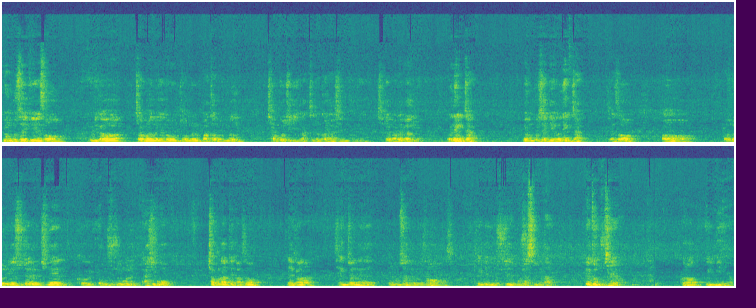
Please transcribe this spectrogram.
명부세계에서 우리가 저만을 해놓은 돈을 맡아놓는 참고지기 같은 역할을 하시는 분이에요. 쉽게 말하면 은행장, 명부세계 은행장. 그래서 어, 오늘 예수제를 지낸 그 영수증을 가지고 저분한테 가서 내가 생전에 공문선에서 생전 예수제를 모셨습니다. 내 돈 주세요. 그런 의미예요.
